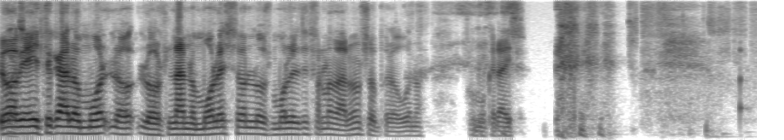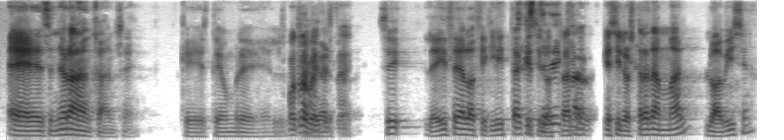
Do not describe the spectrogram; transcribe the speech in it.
Yo había dicho que los, mol- lo- los nanomoles son los moles de Fernando Alonso, pero bueno, como queráis. Eh, señor Adam Hansen, que este hombre... el- Otra el vez libertad. este. Sí, le dice a los ciclistas Es que, que si los este, tratan, claro. que si los tratan mal, lo avisen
